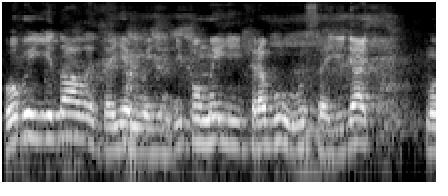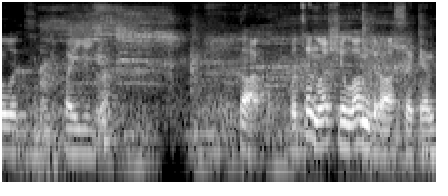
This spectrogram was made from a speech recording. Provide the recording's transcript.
Повиїдали, даємо їм і помиї, і траву, уса їдять. Молодці, хай. Так, оце наші ландрасики.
